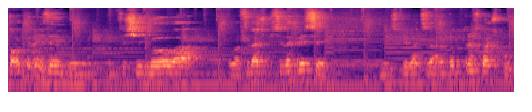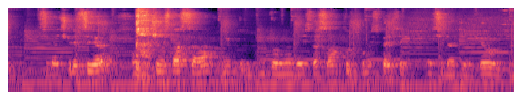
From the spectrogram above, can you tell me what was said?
Toca no exemplo. né? Você chegou lá, a cidade precisa crescer. Eles privatizaram todo o transporte público. A cidade cresceu, onde tinha estação, em, em torno da estação, tudo começou a crescer. A cidade é que é hoje. né?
